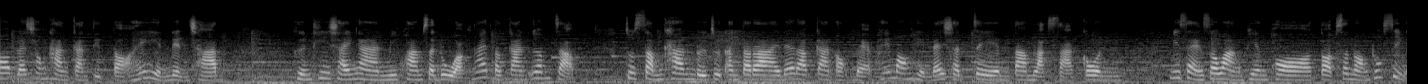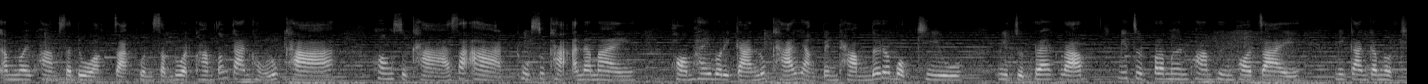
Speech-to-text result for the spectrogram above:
อบและช่องทางการติดต่อให้เห็นเด่นชัด พื้นที่ใช้งานมีความสะดวกง่ายต่อการเอื้อมจับ จุดสำคัญหรือจุดอันตรายได้รับการออกแบบให้มองเห็นได้ชัดเจนตามหลักสากล มีแสงสว่างเพียงพอ ตอบสนองทุกสิ่งอำนวยความสะดวกจากผลสำรวจความต้องการของลูกค้า ห้องสุขาสะอาด ถูกสุขอนามัย พร้อมให้บริการลูกค้าอย่างเป็นธรรมด้วยระบบคิว มีจุดแรกรับ มีจุดประเมินความพึงพอใจ มีการกำหนดเข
